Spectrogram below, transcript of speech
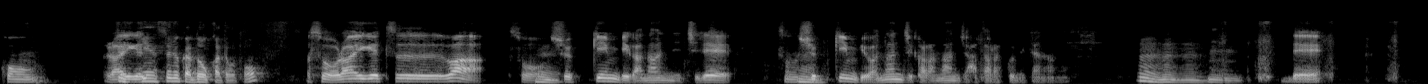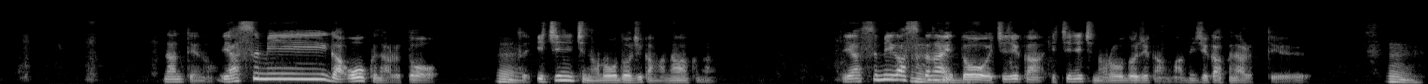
今、うん。来月、出勤するかどうかってこと？そう、来月は、そう、うん出勤日が何日で、その出勤日は何時から何時働くみたいなの。うんうんうんで、なんていうの？休みが多くなると、うん。一日の労働時間が長くなる。休みが少ないと、一時間、一日の労働時間が短くなるっていう、うん。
